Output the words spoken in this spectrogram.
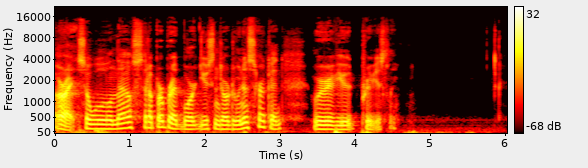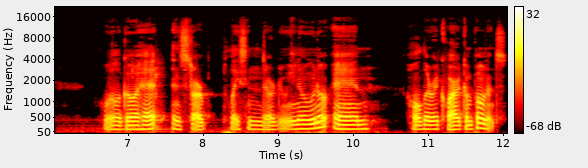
Alright, so we'll now set up our breadboard using the Arduino circuit we reviewed previously. We'll go ahead and start placing the Arduino Uno and all the required components.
